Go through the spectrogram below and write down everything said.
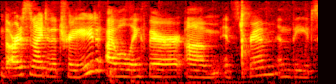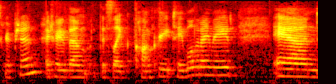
the artist and I did a trade. I will link their um, Instagram in the description. I traded them this like concrete table that I made and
